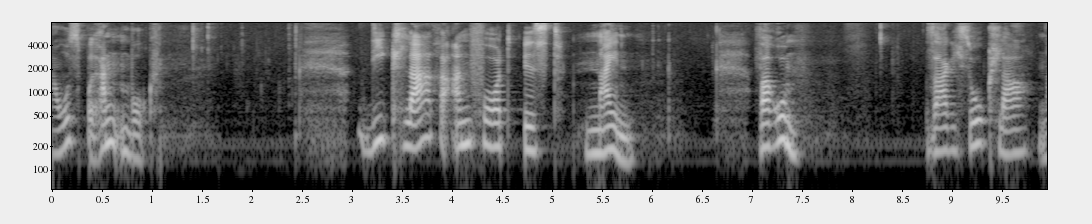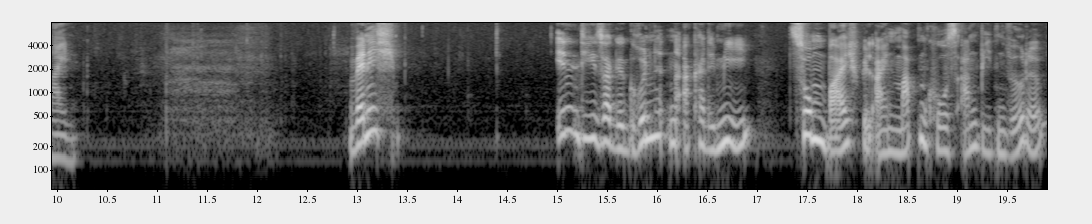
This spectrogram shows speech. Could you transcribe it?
aus Brandenburg. Die klare Antwort ist Nein. Warum? Sage ich so klar Nein. Wenn ich in dieser gegründeten Akademie zum Beispiel einen Mappenkurs anbieten würde,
